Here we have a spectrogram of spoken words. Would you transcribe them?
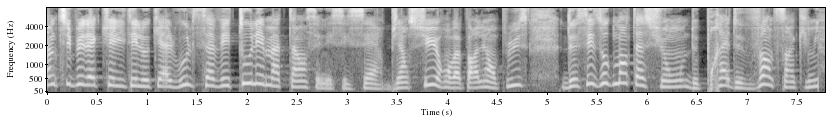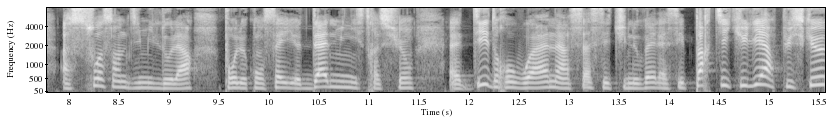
Un petit peu d'actualité locale, vous le savez, tous les matins, c'est nécessaire. Bien sûr, on va parler en plus de ces augmentations de près de 25 000 à 70 000 dollars pour le conseil d'administration euh, d'Hydro One. Ça, c'est une nouvelle assez particulière puisque euh,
